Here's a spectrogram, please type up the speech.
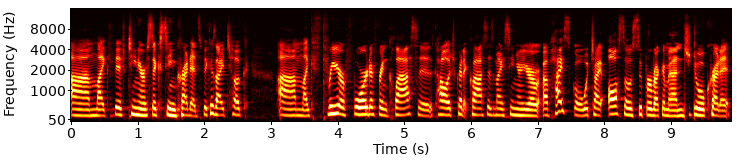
um, like 15 or 16 credits because I took um, like three or four different classes, college credit classes, my senior year of high school, which I also super recommend dual credit.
